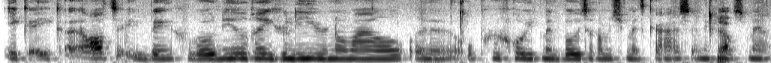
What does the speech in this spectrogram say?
Ik, ik, had, ik ben gewoon heel regulier normaal eh, opgegroeid met boterhammetjes met kaas en een Ja.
